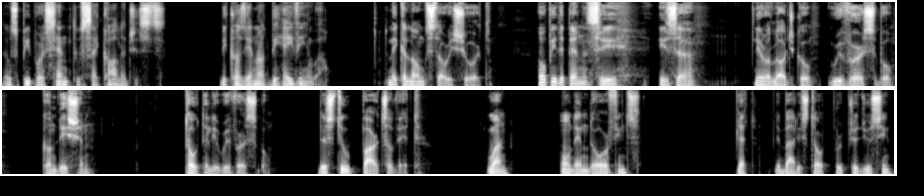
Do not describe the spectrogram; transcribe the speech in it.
those people are sent to psychologists because they're not behaving well. To make a long story short, opiate dependency is a neurological reversible condition, totally reversible. There's two parts of it. One, on the endorphins that the body stops producing,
